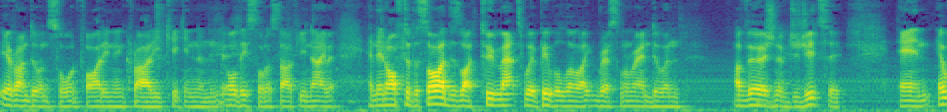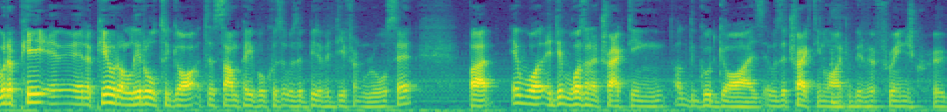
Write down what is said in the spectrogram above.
everyone doing sword fighting and karate kicking and all this sort of stuff. You name it. And then off to the side, there's like two mats where people are like wrestling around doing a version of jiu-jitsu. And it would appear it appealed a little to go, to some people because it was a bit of a different rule set, but it was it wasn't attracting the good guys. It was attracting like a bit of a fringe group,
